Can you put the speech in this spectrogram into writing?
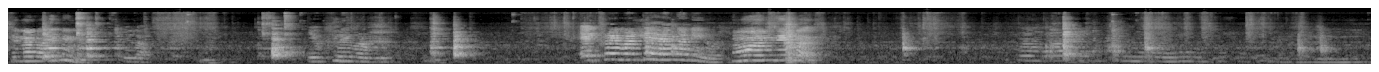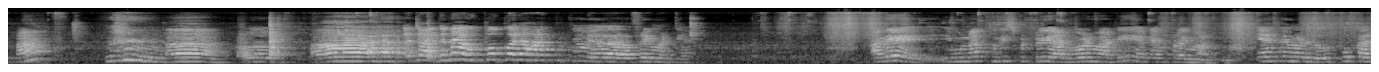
ತಿನ್ನಲ್ಲ ನೀನು ಇಲ್ಲ ಎಗ್ ಫ್ರೈ ಮಾಡ್ಬಿಡು ಎಗ್ ಫ್ರೈ ಮಾಡ್ಲಿ ಹೆಂಗ ನೀನು ಹ್ಞೂ ಅಂದಿಲ್ಲ ಹಾಂ ಅದು ಅದನ್ನ ಉಪ್ಪು ಉಪ್ಪು ಎಲ್ಲ ಹಾಕ್ಬಿಟ್ಟು ಫ್ರೈ ಮಾಡ್ತೀಯ ಅದೇ ಇವನ್ನ ಕುದಿಸ್ಬಿಟ್ಟು ಎರಡು ಹೋಳು ಮಾಡಿ ಎಣ್ಣೆ ಫ್ರೈ ಮಾಡ್ತೀನಿ ಏನ್ ಫ್ರೈ ಮಾಡೋದು ಉಪ್ಪು ಖಾರ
